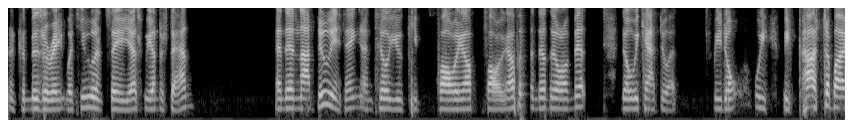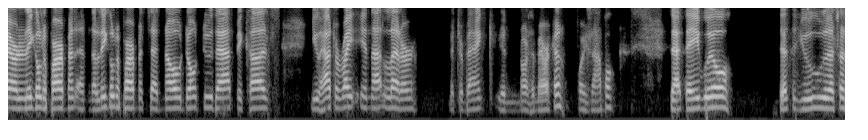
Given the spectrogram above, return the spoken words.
and commiserate with you and say, yes, we understand, and then not do anything until you keep following up, following up, and then they'll admit, no, we can't do it. We don't we we passed it by our legal department, and the legal department said, no, don't do that because you have to write in that letter, Mr. Bank in North America, for example, that they will that you as a,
